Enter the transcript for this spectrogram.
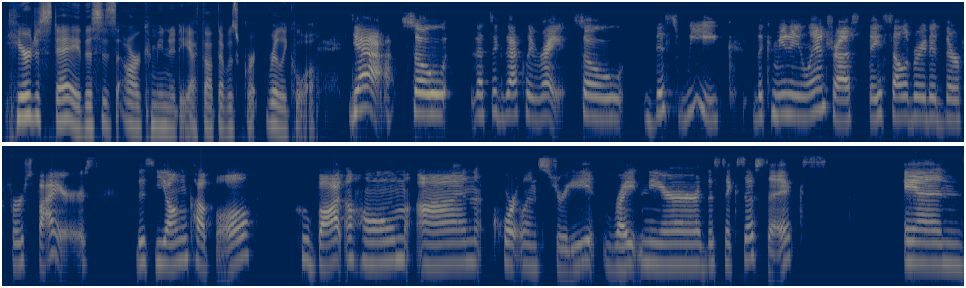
here to stay. This is our community. I thought that was gr- really cool. Yeah, so that's exactly right. So this week, the Community Land Trust, they celebrated their first buyers. This young couple who bought a home on Cortland Street, right near the 606, and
